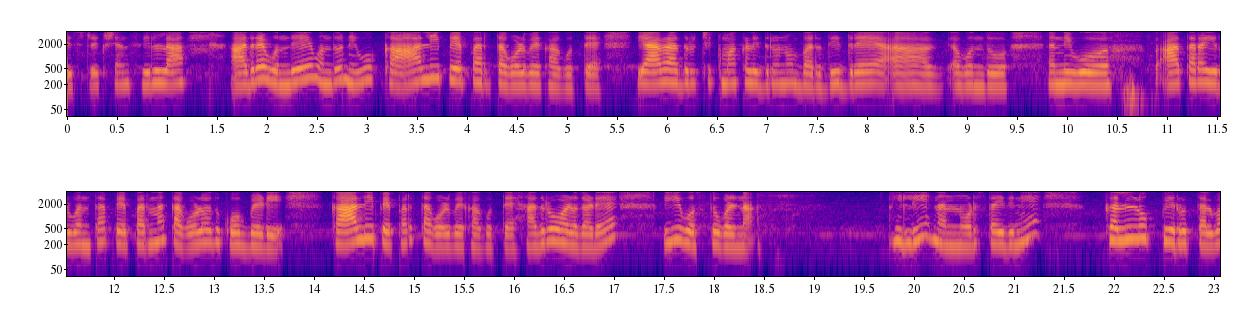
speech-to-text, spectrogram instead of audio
ರಿಸ್ಟ್ರಿಕ್ಷನ್ಸ್ ಇಲ್ಲ. ಆದರೆ ಒಂದೇ ಒಂದು ನೀವು ಖಾಲಿ ಪೇಪರ್ ತಗೊಳ್ಬೇಕಾಗುತ್ತೆ. ಯಾರಾದರೂ ಚಿಕ್ಕ ಮಕ್ಕಳಿದ್ರೂ ಬರೆದಿದ್ರೆ ಒಂದು ನೀವು ಆ ಥರ ಇರುವಂಥ ಪೇಪರ್ನ ತಗೊಳ್ಳೋದಕ್ಕೆ ಹೋಗಬೇಡಿ. ಖಾಲಿ ಪೇಪರ್ ತಗೊಳ್ಬೇಕಾಗುತ್ತೆ. ಅದ್ರ ಒಳಗಡೆ ಈ ವಸ್ತುಗಳನ್ನ ಇಲ್ಲಿ ನಾನು ನೋಡಿಸ್ತಾ ಇದ್ದೀನಿ. ಕಲ್ಲುಪ್ಪು ಇರುತ್ತಲ್ವ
